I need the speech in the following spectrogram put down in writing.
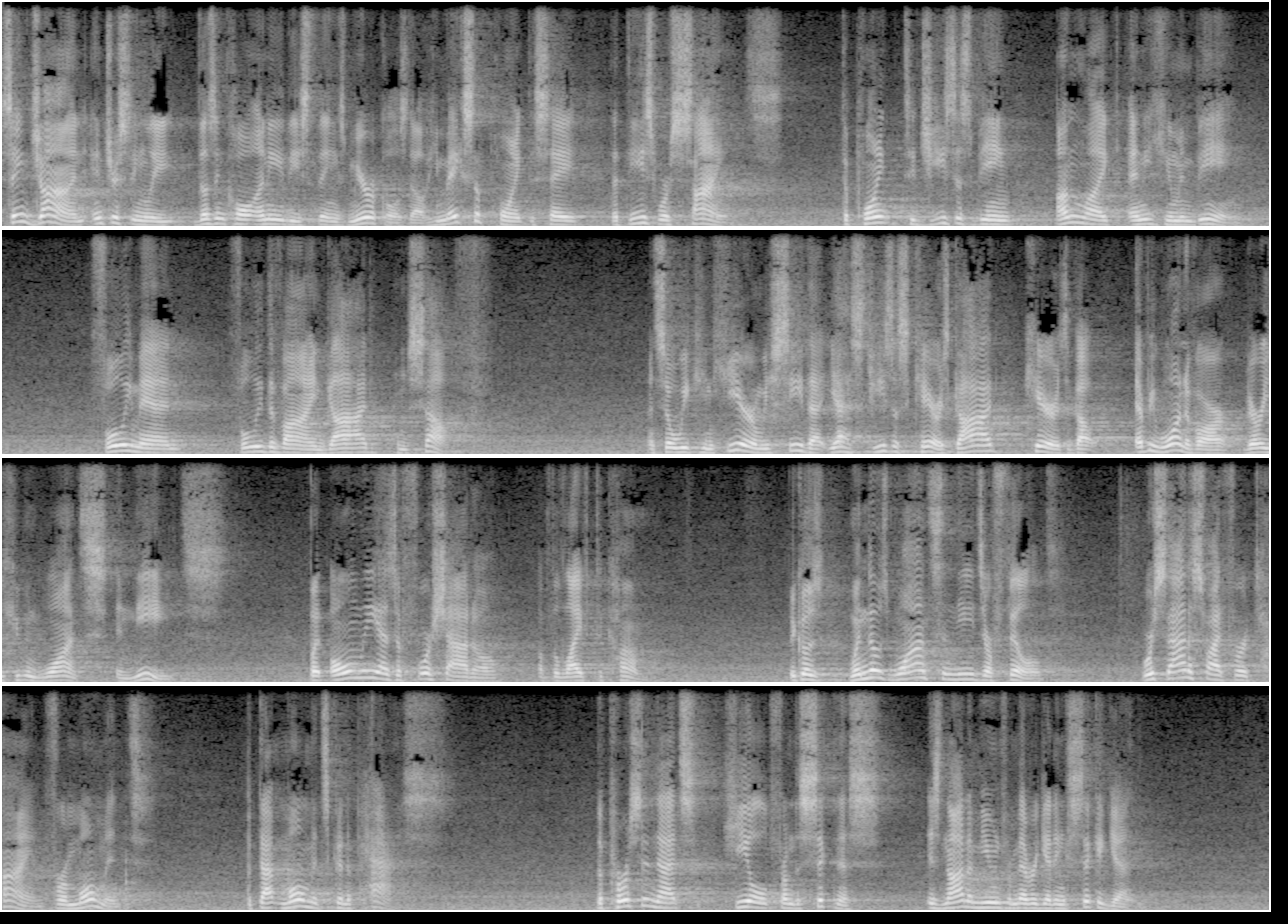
St. John, interestingly, doesn't call any of these things miracles, though. He makes a point to say that these were signs, to point to Jesus being unlike any human being, fully man, fully divine God Himself. And so we can hear and we see that, yes, Jesus cares. God cares about every one of our very human wants and needs, but only as a foreshadow of the life to come. Because when those wants and needs are filled, we're satisfied for a time, for a moment, but that moment's going to pass. The person that's healed from the sickness is not immune from ever getting sick again.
